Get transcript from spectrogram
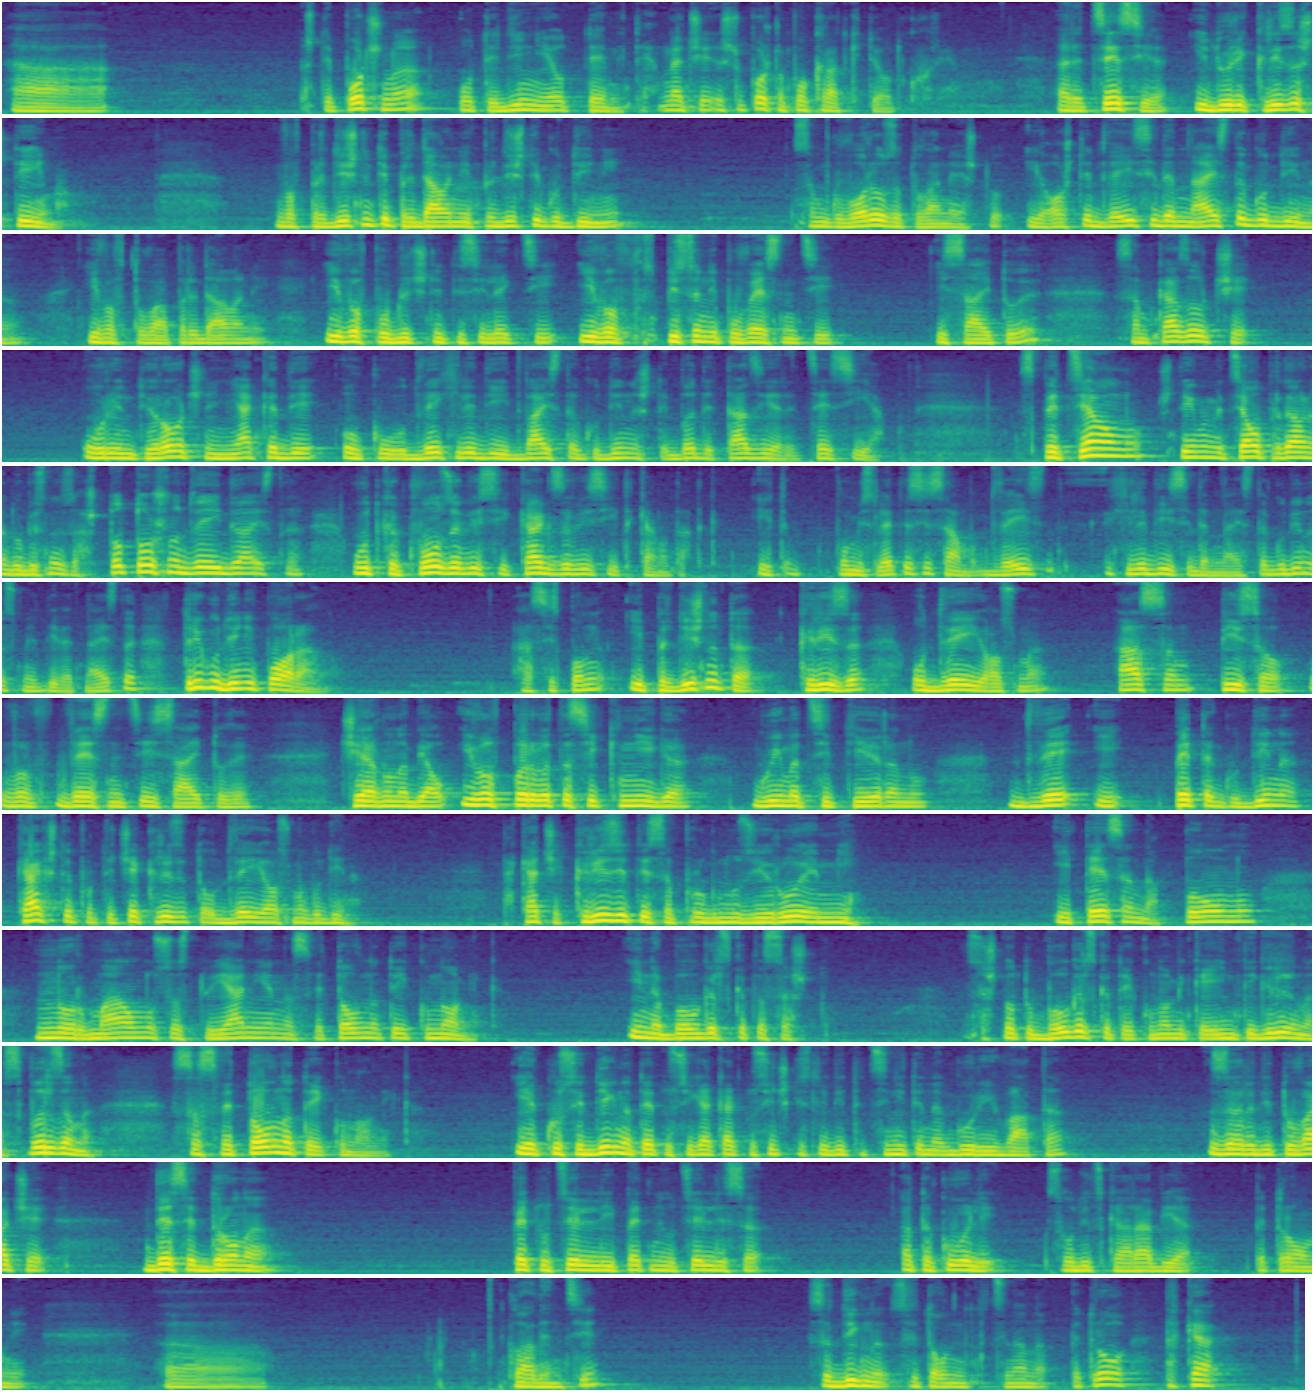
А, ще почна от единия от темите. Значи, ще почна по-кратките отговори. Рецесия и дори криза ще има. В предишните предавания в предишните години съм говорил за това нещо и още 2017 година и в това предаване, и в публичните си лекции, и в списани повестници и сайтове, съм казал, че ориентировачни някъде около 2020 година ще бъде тази рецесия. Специално ще имаме цяло предаване да обясня защо точно 2020, от какво зависи, как зависи и така нататък. И помислете си само, 2017 година сме 19 три години по-рано. Аз си спомням и предишната криза от 2008 аз съм писал в вестници и сайтове, черно на бяло. И в първата си книга го има цитирано. 2005 година. Как ще протече кризата от 2008 година. Така че кризите са прогнозируеми. И те са напълно нормално състояние на световната економика и на българската също. Защото българската економика е интегрирана, свързана с световната економика. И ако се дигнат, ето сега, както всички следите, цените на горивата, заради това, че 10 дрона, 5 оцелили и 5 неоцелили са атакували Саудитска Арабия петролни а, кладенци, се дигна световната цена на петрола, така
